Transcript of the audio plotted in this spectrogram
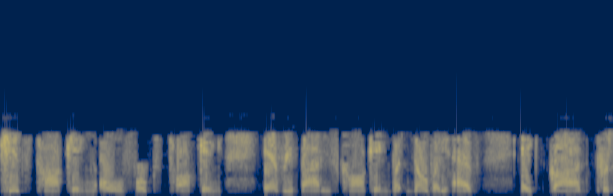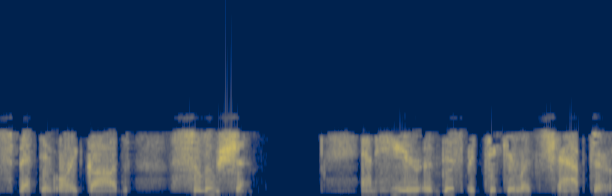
kids talking, old folks talking, everybody's talking, but nobody has a God perspective or a God solution. And here, this particular chapter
